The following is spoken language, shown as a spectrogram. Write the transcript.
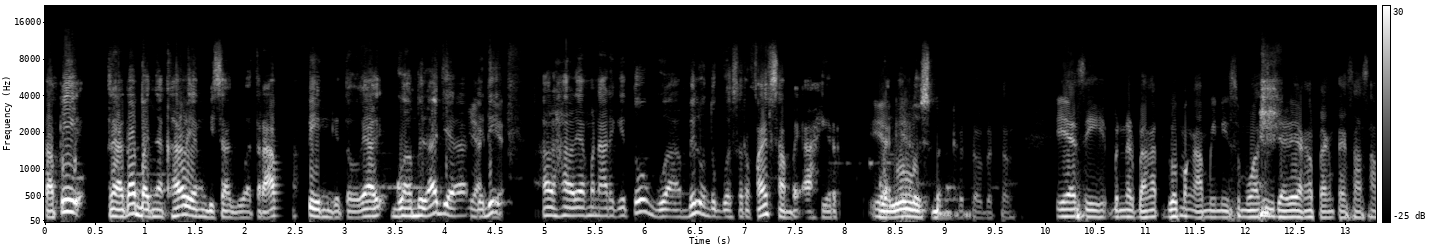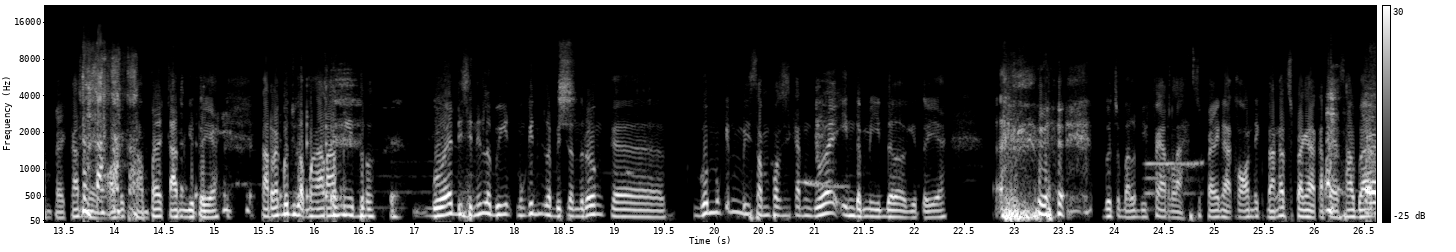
tapi ternyata banyak hal yang bisa gue terapin gitu ya gue ambil aja ya, jadi ya. hal-hal yang menarik itu gue ambil untuk gue survive sampai akhir ya, gue lulus ya. bener betul betul Iya sih, bener banget. Gue mengamini semua sih dari yang apa yang Tessa sampaikan, yang Onik sampaikan gitu ya. Karena gue juga mengalami itu. Gue di sini lebih mungkin lebih cenderung ke gue mungkin bisa memposisikan gue in the middle gitu ya. gue coba lebih fair lah supaya nggak konik banget supaya nggak kata sabar.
